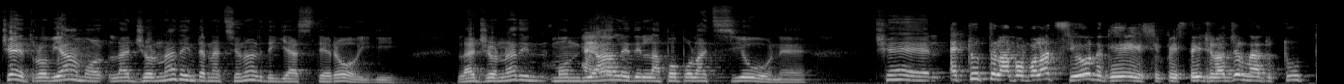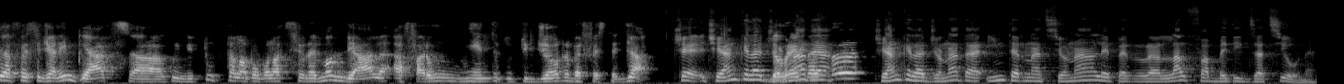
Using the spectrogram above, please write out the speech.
Cioè, troviamo la giornata internazionale degli asteroidi, la giornata mondiale della popolazione. C'è È tutta la popolazione che si festeggia la giornata, tutte a festeggiare in piazza, quindi tutta la popolazione mondiale a fare un niente tutti i giorni per festeggiare. C'è, c'è anche la giornata, Dovrebbe... c'è anche la giornata internazionale per l'alfabetizzazione.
